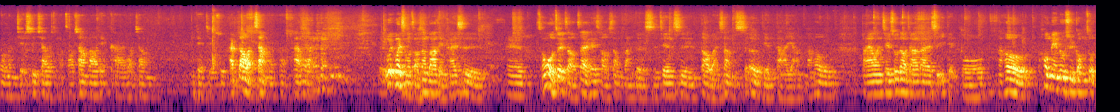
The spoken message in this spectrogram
我们解释一下为什么早上八点开，晚上一点结束，还不到晚上呢？嗯，还有为为什么早上八点开是？呃，从我最早在黑潮上班的时间是到晚上十二点打烊，然后打烊完结束到家大概是一点多，然后后面陆续工作的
